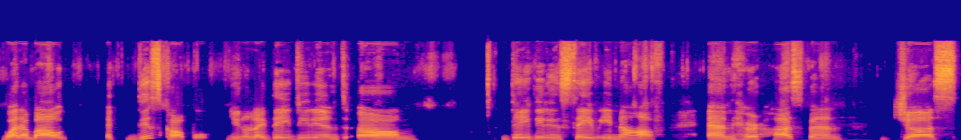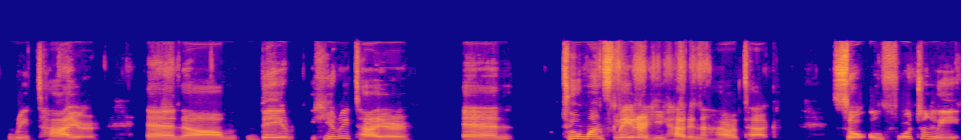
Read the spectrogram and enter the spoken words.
What about this couple? You know like they didn't um they didn't save enough and her husband just retired and um they he retired and two months later he had a heart attack so unfortunately,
